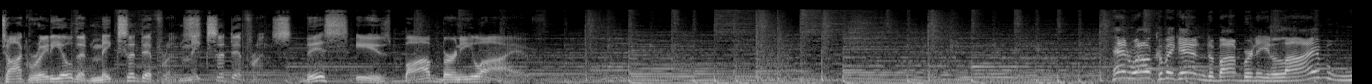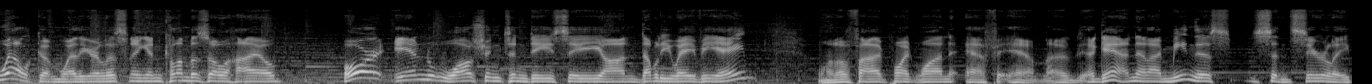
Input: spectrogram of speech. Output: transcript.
Talk radio that makes a difference. Makes a difference. This is Bob Burney Live. And welcome again to Bob Burney Live. Welcome, whether you're listening in Columbus, Ohio, or in Washington, D.C. on WAVA 105.1 FM. Uh, again, and I mean this sincerely,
